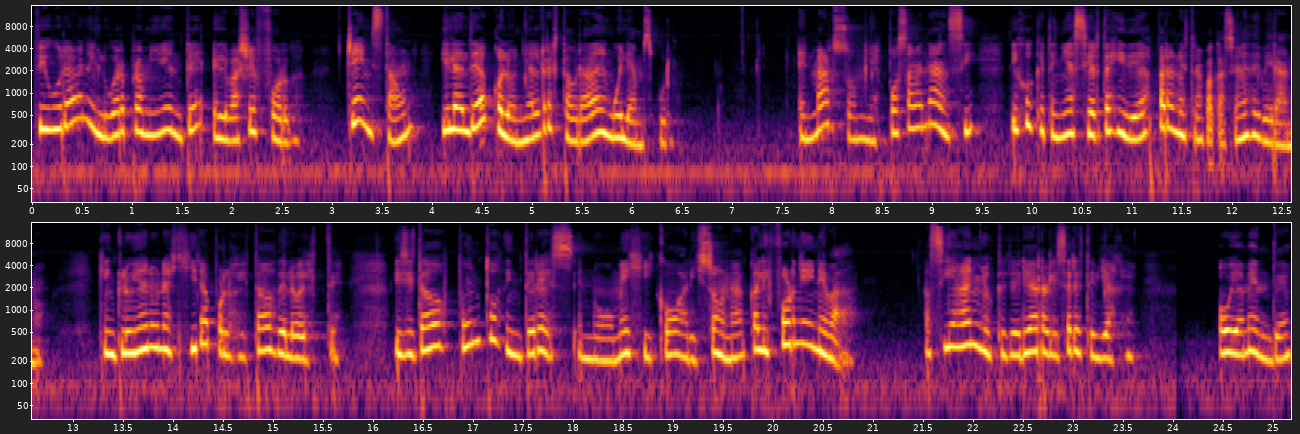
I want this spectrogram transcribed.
figuraban en lugar prominente el Valle Forg, Jamestown y la aldea colonial restaurada en Williamsburg. En marzo, mi esposa Nancy dijo que tenía ciertas ideas para nuestras vacaciones de verano, que incluían una gira por los estados del oeste, visitados puntos de interés en Nuevo México, Arizona, California y Nevada. Hacía años que quería realizar este viaje. Obviamente,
